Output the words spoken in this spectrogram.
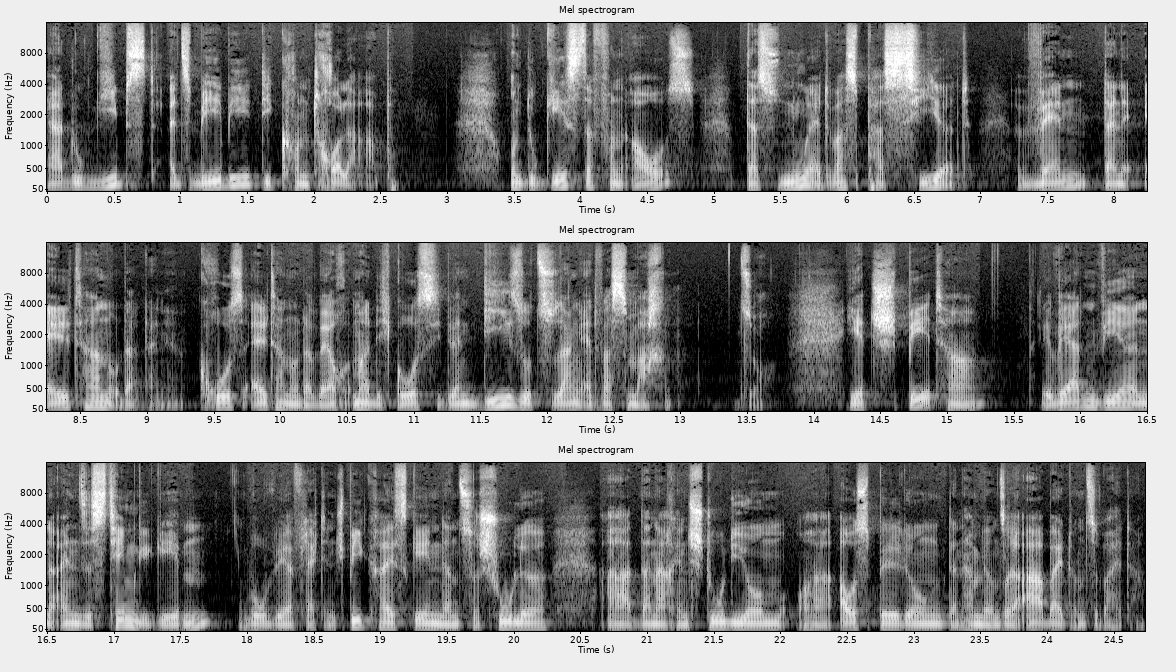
Ja, du gibst als Baby die Kontrolle ab. Und du gehst davon aus, dass nur etwas passiert, wenn deine Eltern oder deine Großeltern oder wer auch immer dich großzieht, wenn die sozusagen etwas machen. So. Jetzt später werden wir in ein System gegeben, wo wir vielleicht in den Spielkreis gehen, dann zur Schule, äh, danach ins Studium, äh, Ausbildung, dann haben wir unsere Arbeit und so weiter.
